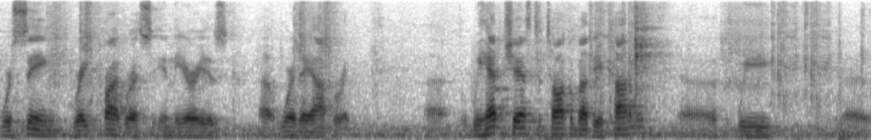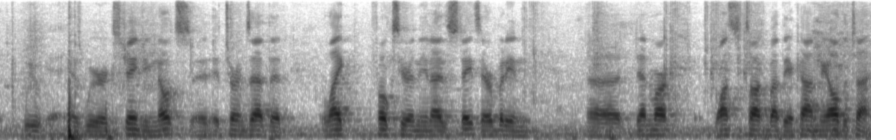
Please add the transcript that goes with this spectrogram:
we're seeing great progress in the areas uh, where they operate. Uh, We had a chance to talk about the economy. Uh, We, uh, we, as we were exchanging notes, it it turns out that like folks here in the United States, everybody in uh, Denmark wants to talk about the economy all the time,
